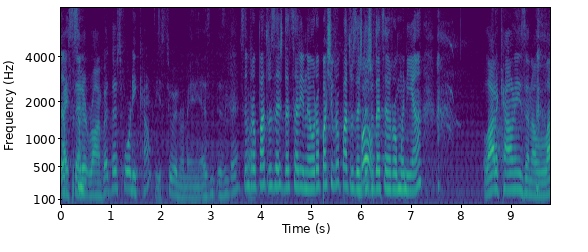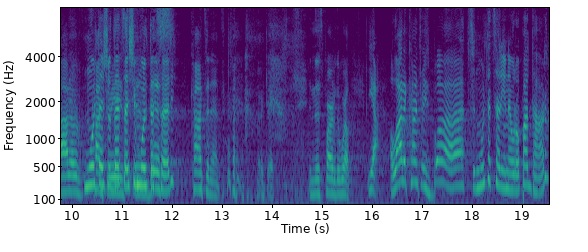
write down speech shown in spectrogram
uh, I said sunt- it wrong. But there's 40 counties too in Romania, isn't isn't there? Sunt vreo 40 de țări în Europa și vreo 40 de Both. județe în România. A lot of counties and a lot of Multe countries județe și in multe this țări. continent. okay, in this part of the world. Yeah, a lot of countries, but Sunt multe țări în Europa, dar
